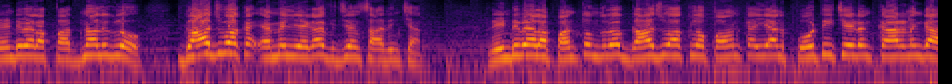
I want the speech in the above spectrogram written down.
రెండు వేల పద్నాలుగులో గాజువాక ఎమ్మెల్యేగా విజయం సాధించారు. రెండు వేల పంతొమ్మిదిలో గాజువాక్లో పవన్ కళ్యాణ్ పోటీ చేయడం కారణంగా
